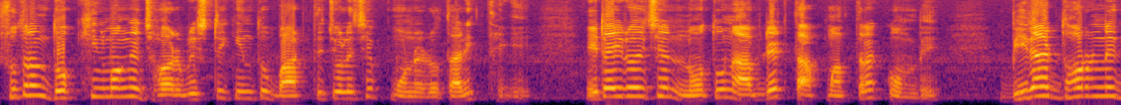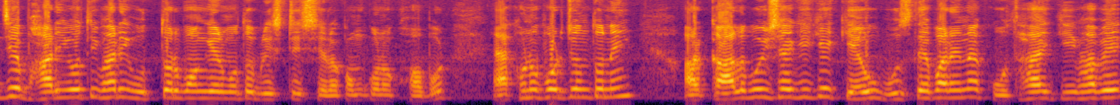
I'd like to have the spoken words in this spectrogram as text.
সুতরাং দক্ষিণবঙ্গে ঝড় বৃষ্টি কিন্তু বাড়তে চলেছে পনেরো তারিখ থেকে। এটাই রয়েছে নতুন আপডেট, তাপমাত্রা কমবে। বিরাট ধরনের যে ভারী, অতি ভারী উত্তরবঙ্গের মতো বৃষ্টি, সেরকম কোনো খবর এখনও পর্যন্ত নেই। আর কালবৈশাখীকে কেউ বুঝতে পারে না কোথায়, কীভাবে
